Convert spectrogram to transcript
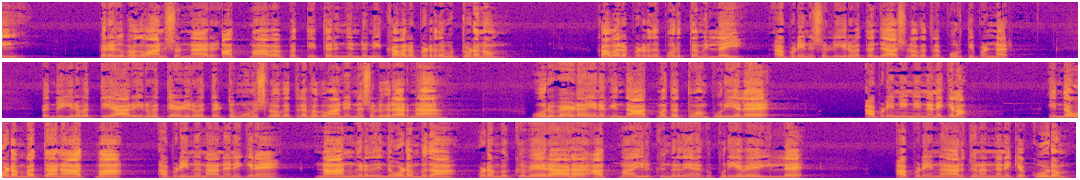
பிறகு பகவான் சொன்னார் ஆத்மாவை பற்றி தெரிஞ்சுட்டு நீ கவலைப்படுறத விட்டுடணும். கவலைப்படுறது பொருத்தம் இல்லை அப்படின்னு சொல்லி இருபத்தஞ்சாவது ஸ்லோகத்தில் பூர்த்தி பண்ணார். இப்போ இந்த இருபத்தி ஆறு இருபத்தேழு இருபத்தெட்டு மூணு ஸ்லோகத்தில் பகவான் என்ன சொல்லுகிறார்னா ஒருவேளை எனக்கு இந்த ஆத்ம தத்துவம் புரியலை அப்படின்னு நீ நினைக்கலாம். இந்த உடம்பைத்தான் நான் ஆத்மா அப்படின்னு நான் நினைக்கிறேன். நான்கிறது இந்த உடம்பு தான் உடம்புக்கு வேறாக ஆத்மா இருக்குங்கிறது எனக்கு புரியவே இல்லை அப்படின்னு அர்ஜுனன் நினைக்கக்கூடும்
